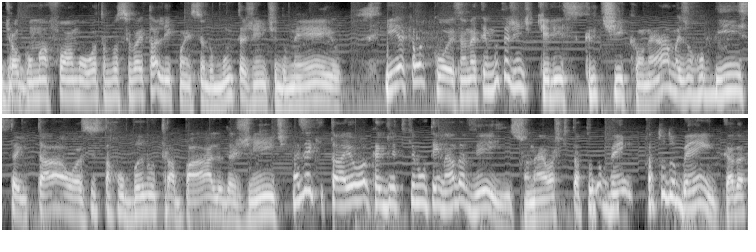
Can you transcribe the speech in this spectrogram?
De alguma forma ou outra você vai estar tá ali conhecendo muita gente do meio. E aquela coisa, né? Tem muita gente que eles criticam, né? Ah, mas o robista e tal, às vezes está roubando o trabalho da gente. Mas é que tá, eu acredito que não tem nada a ver isso, né? Eu acho que tá tudo bem. Tá tudo bem, cada...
